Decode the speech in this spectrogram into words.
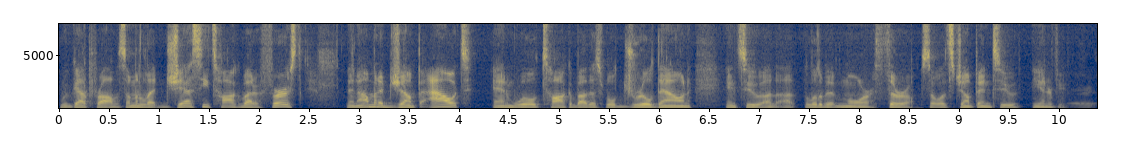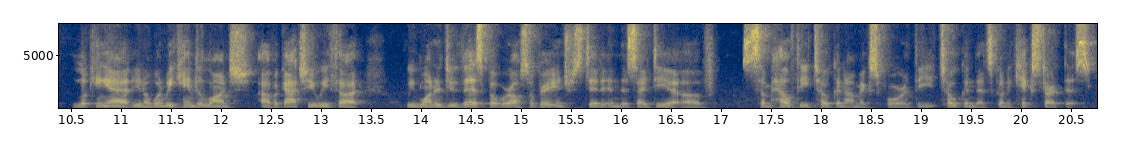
we've got problems. So I'm going to let Jesse talk about it first. Then I'm going to jump out and we'll talk about this. We'll drill down into a, a, little bit more thorough. So let's jump into the interview. Looking at, you know, when we came to launch Aavegotchi, we thought we want to do this, but we're also very interested in this idea of some healthy tokenomics for the token that's going to kickstart this.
